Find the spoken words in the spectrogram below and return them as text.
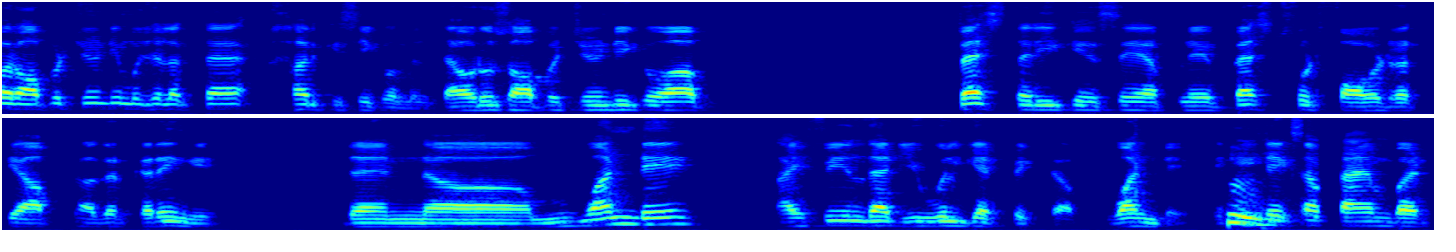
पर अपॉर्चुनिटी मुझे लगता है हर किसी को मिलता है और उस अपॉर्चुनिटी को आप बेस्ट तरीके से अपने बेस्ट फुट फॉरवर्ड रख के आप अगर करेंगे then one day I feel that you will get picked up one day. It will hmm take some time, but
